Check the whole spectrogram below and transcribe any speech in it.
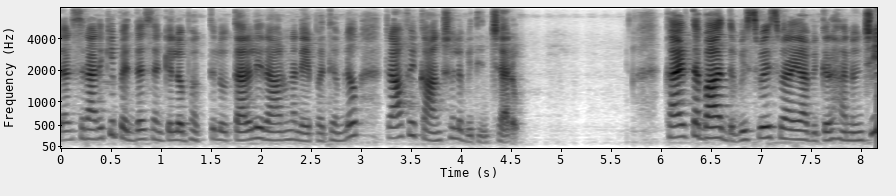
దర్శనానికి పెద్ద సంఖ్యలో భక్తులు తరలి రానున్న నేపథ్యంలో ట్రాఫిక్ ఆంక్షలు విధించారు. ఖైరతాబాద్ విశ్వేశ్వరయ్య విగ్రహం నుంచి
